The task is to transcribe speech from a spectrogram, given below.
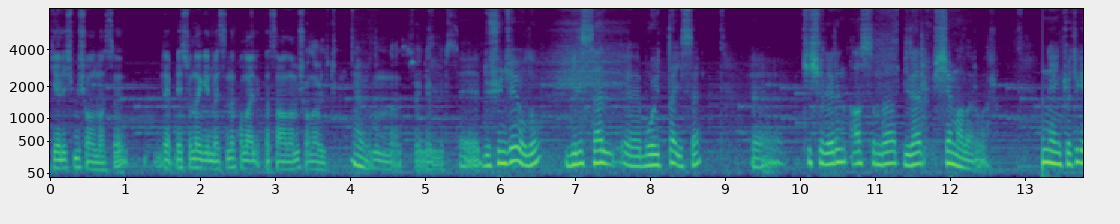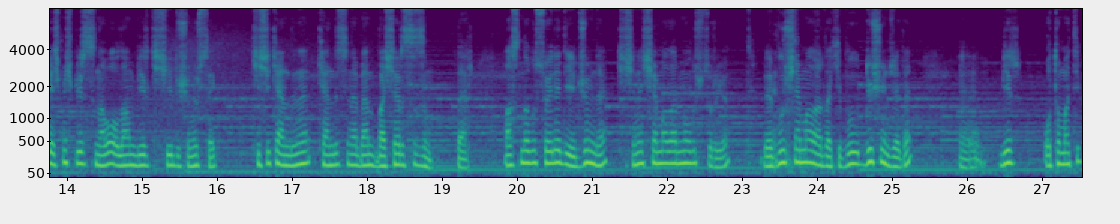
gelişmiş olması depresyona girmesine kolaylıkla sağlamış olabilir. Evet. Bunu da söyleyebiliriz. E, düşünce yolu bilişsel e, boyutta ise e, kişilerin aslında birer şemaları var. Örneğin kötü geçmiş bir sınavı olan bir kişiyi düşünürsek kişi kendini kendisine ben başarısızım der. Aslında bu söylediği cümle kişinin şemalarını oluşturuyor ve bu şemalardaki bu düşüncede e, bir otomatik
